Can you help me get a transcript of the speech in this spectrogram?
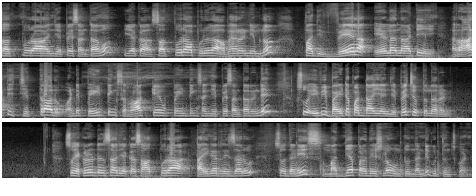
సత్పురా అని చెప్పేసి అంటాము. ఈ యొక్క సత్పురా పులుల అభయారణ్యంలో పదివేల ఏళ్ళ నాటి రాతి చిత్రాలు అంటే పెయింటింగ్స్ రాక్ కేవ్ పెయింటింగ్స్ అని చెప్పేసి అంటారండి. సో ఇవి బయటపడ్డాయి అని చెప్పేసి చెప్తున్నారండి. సో ఎక్కడ ఉంటుంది సార్ ఈ యొక్క Satpura tiger reserve? So that is మధ్యప్రదేశ్లో ఉంటుందండి గుర్తుంచుకోండి.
